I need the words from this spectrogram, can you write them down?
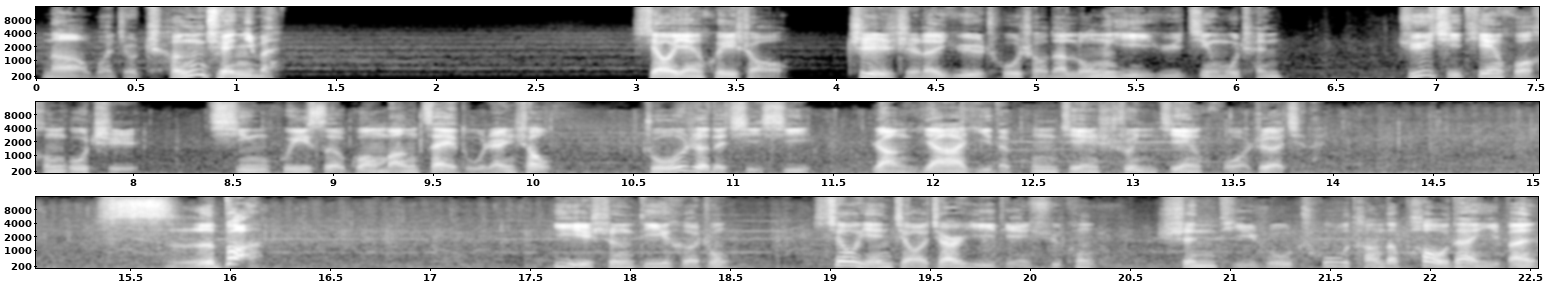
那我就成全你们。萧炎挥手，制止了欲出手的龙翼与静无尘，举起天火横骨尺，青灰色光芒再度燃烧，灼热的气息让压抑的空间瞬间火热起来。死吧！一声低喝中，萧炎脚尖一点虚空，身体如出膛的炮弹一般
